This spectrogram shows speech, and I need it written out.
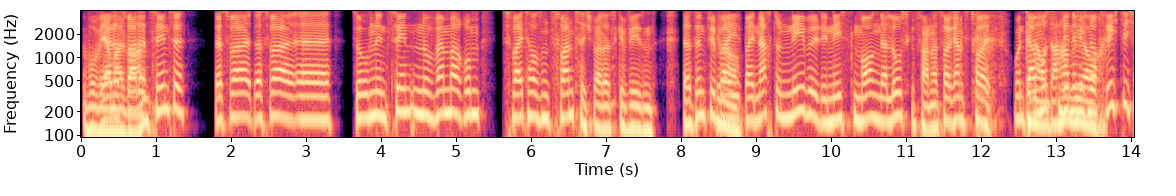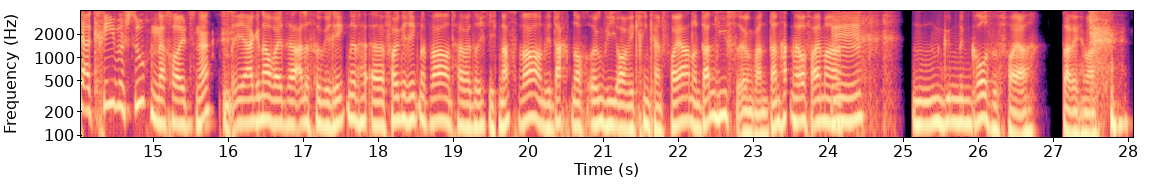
wo wir ja, Ja, das mal war waren. der 10. Das war, das war äh, so um den 10. November rum. 2020 war das gewesen. Da sind wir bei, Genau. bei Nacht und Nebel den nächsten Morgen da losgefahren. Das war ganz toll. Und da Genau, mussten da wir nämlich wir noch richtig akribisch suchen nach Holz, ne? Ja, genau, weil es ja alles so geregnet, äh, voll geregnet war und teilweise richtig nass war und wir dachten auch irgendwie, oh, wir kriegen kein Feuer an und dann lief es irgendwann. Dann hatten wir auf einmal Mhm. ein, ein großes Feuer, sag ich mal.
